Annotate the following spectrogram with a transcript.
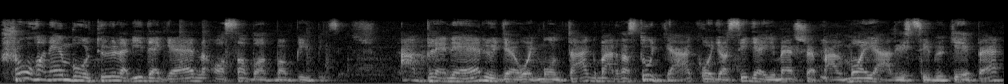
soha nem volt tőlem idegen a szabadban pimpizés. A plener, ugye, hogy mondták, bár azt tudják, hogy a Szigyei Mersepál Majális című képe,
